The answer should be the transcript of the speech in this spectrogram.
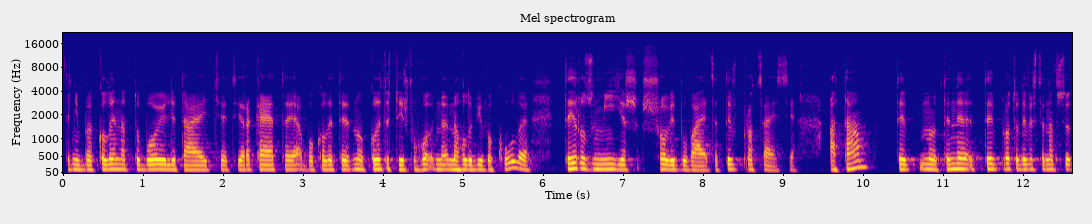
Та ніби коли над тобою літають ці ракети, або коли ти ну коли ти стоїш на голові вакули, ти розумієш, що відбувається, ти в процесі. А там ти ну ти не ти просто дивишся на всю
